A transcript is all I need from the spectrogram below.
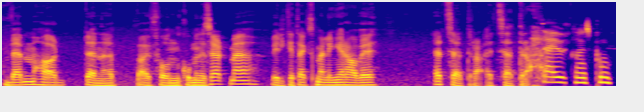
Hvem har denne iPhonen kommunisert med? Hvilke tekstmeldinger har vi? Etc., etc. Det er utgangspunkt,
